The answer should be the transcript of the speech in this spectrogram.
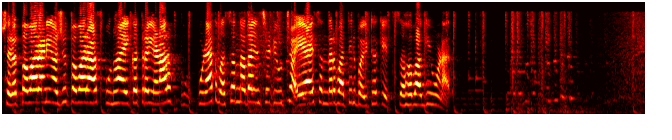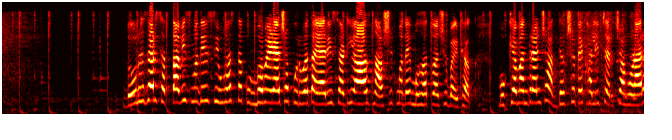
Sharad Pawar आणि अजित पवार आज पुन्हा एकत्र येणार. पु- पुण्यात वसंतदादा इन्स्टिट्यूटच्या एआय संदर्भातील बैठकीत सहभागी होणार. दोन हजार सत्तावीस मधील सिंहस्थ कुंभमेळ्याच्या पूर्वतयारीसाठी आज नाशिकमध्ये महत्वाची बैठक. मुख्यमंत्र्यांच्या अध्यक्षतेखाली चर्चा होणार.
